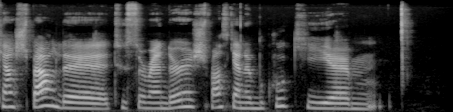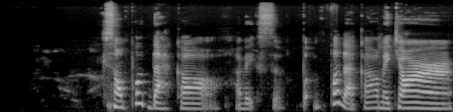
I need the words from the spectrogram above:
quand je parle de to surrender, je pense qu'il y en a beaucoup qui, euh, sont pas d'accord avec ça. pas d'accord, mais qui ont un,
